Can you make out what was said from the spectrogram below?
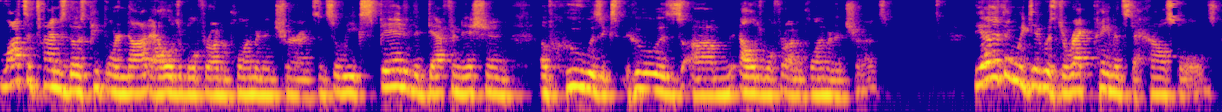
lots of times those people are not eligible for unemployment insurance. And so we expanded the definition of who was, who was um, eligible for unemployment insurance. The other thing we did was direct payments to households.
